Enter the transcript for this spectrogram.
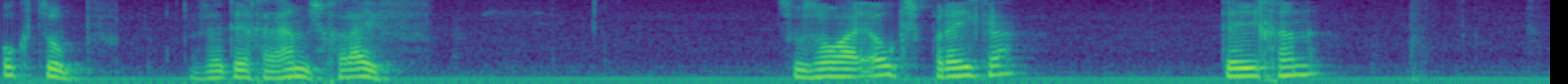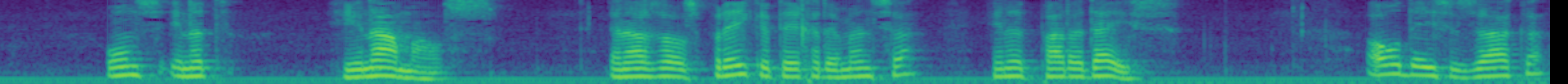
uktub. Hij zei tegen hem, schrijf. Zo zal hij ook spreken tegen ons in het hiernamaals. En hij zal spreken tegen de mensen in het paradijs. Al deze zaken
